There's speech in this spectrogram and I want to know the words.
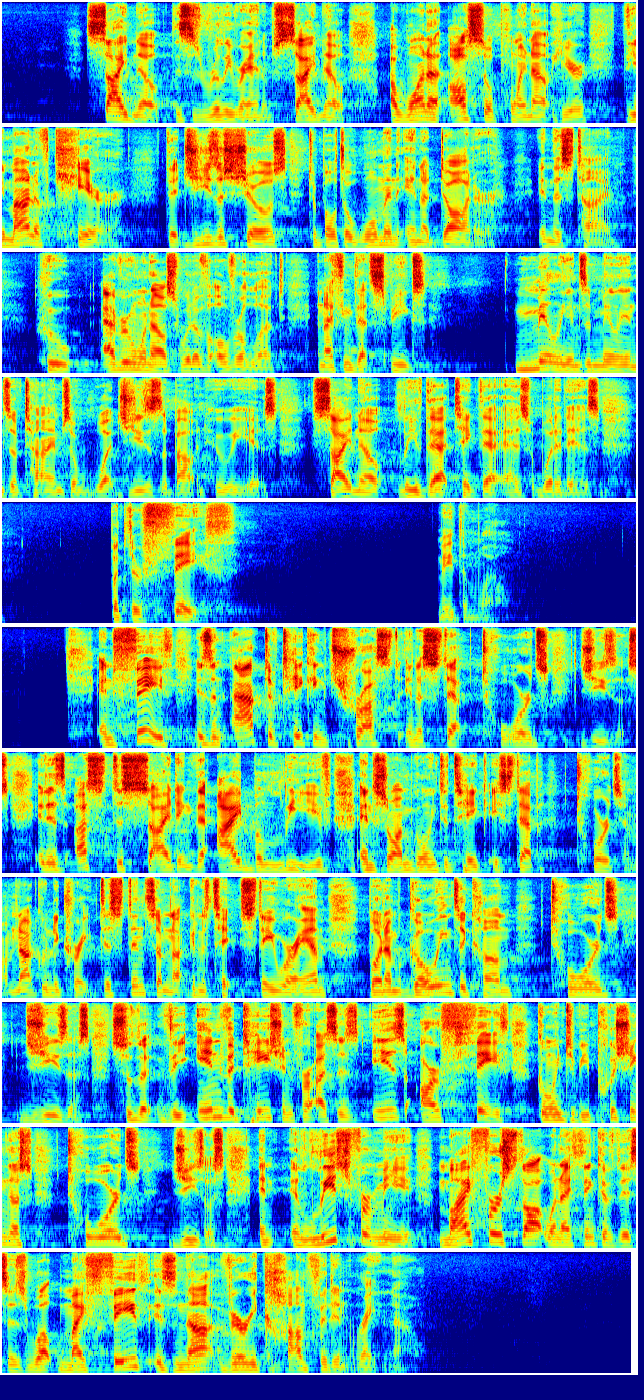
Side note, this is really random. Side note, I want to also point out here the amount of care that Jesus shows to both a woman and a daughter in this time, who everyone else would have overlooked. And I think that speaks millions and millions of times of what Jesus is about and who he is. Side note, leave that, take that as what it is. But their faith made them well. And faith is an act of taking trust in a step towards Jesus. It is us deciding that I believe, and so I'm going to take a step towards Him. I'm not going to create distance, I'm not going to stay where I am, but I'm going to come towards Jesus. So the, the invitation for us is Is our faith going to be pushing us towards Jesus? And at least for me, my first thought when I think of this is, Well, my faith is not very confident right now.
